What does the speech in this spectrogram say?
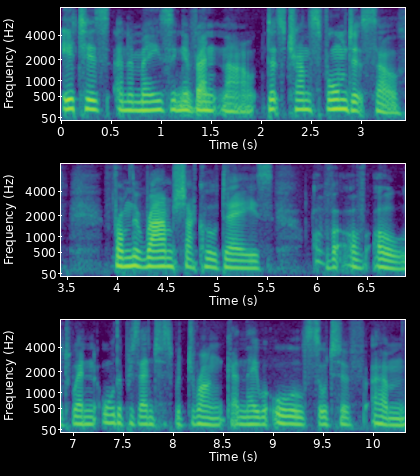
it is an amazing event now that's transformed itself from the ramshackle days of, of old when all the presenters were drunk and they were all sort of um,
